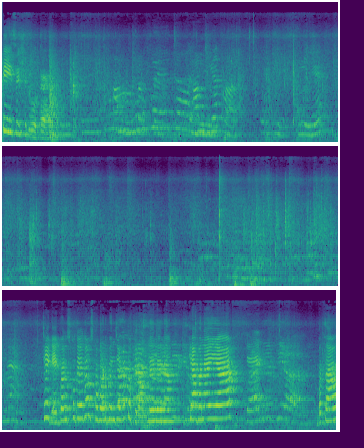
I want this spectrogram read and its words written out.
टी से शुरू होता है। ठीक है, एक बार उसको दे दो, उसका वर्ड बन जाएगा तो फिर आप ले लेना। क्या बनाइए आप? बताओ,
